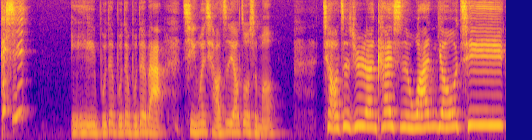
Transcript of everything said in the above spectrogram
开始，咦，不对不对不对吧？请问乔治要做什么？乔治居然开始玩油漆，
